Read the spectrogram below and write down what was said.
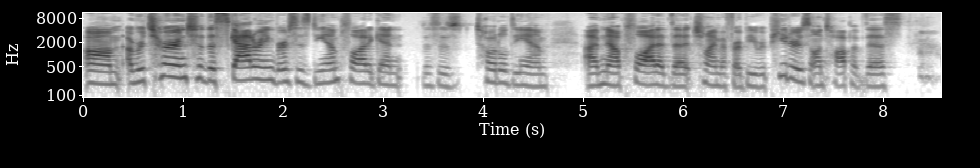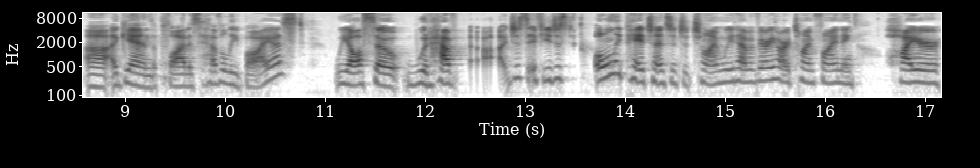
Um, a return to the scattering versus DM plot. Again, this is total DM. I've now plotted the CHIME FRB repeaters on top of this. Uh, again, the plot is heavily biased we also would have uh, just if you just only pay attention to chime, we'd have a very hard time finding higher.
